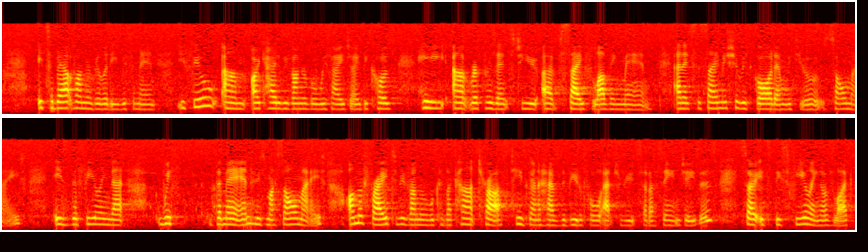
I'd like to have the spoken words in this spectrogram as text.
It's about vulnerability with a man. You feel um, okay to be vulnerable with AJ because he uh, represents to you a safe, loving man. And it's the same issue with God and with your soulmate, is the feeling that with the man who's my soulmate, I'm afraid to be vulnerable because I can't trust he's going to have the beautiful attributes that I see in Jesus. So it's this feeling of like,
